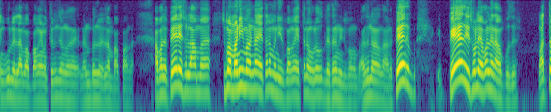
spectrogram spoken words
எங்கள் ஊரில் எல்லாம் பார்ப்பாங்க. எனக்கு தெரிஞ்சவங்க நண்பர்கள் எல்லாம் பார்ப்பாங்க. அப்போ அந்த பேரே சொல்லாமல் சும்மா மணி மாடுனா எத்தனை மணி இருப்பாங்க? எத்தனை உலகத்தில் எத்தனை மணி இருப்பாங்க? அதனால தான் அந்த பேர் பேரை சொல்ல எவ்வளோ நேரம் ஆக போகுது? மற்ற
